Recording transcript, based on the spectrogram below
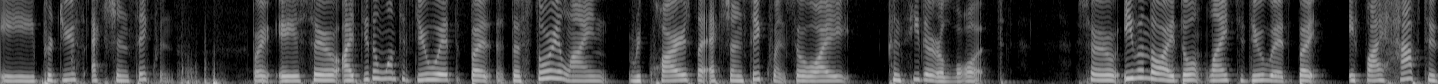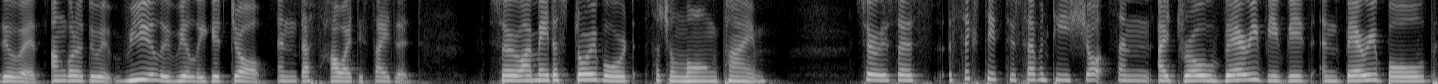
uh, produce action sequence. But uh, so I didn't want to do it, but the storyline requires the action sequence, so I consider a lot. So even though I don't like to do it, but if I have to do it, I'm gonna do it really, really good job, and that's how I decided. So I made a storyboard such a long time. So it's a 60 to 70 shots, and I draw very vivid and very bold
